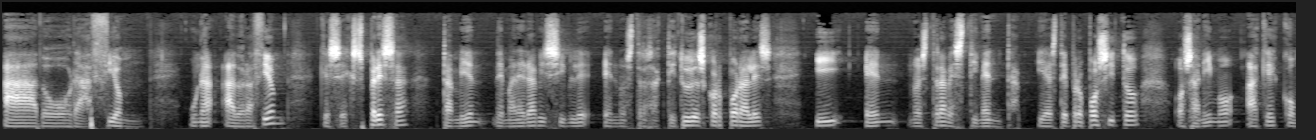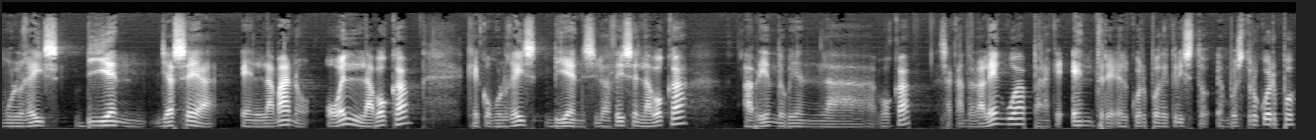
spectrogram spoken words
adoración. Una adoración que se expresa también de manera visible en nuestras actitudes corporales y en nuestra vestimenta. Y a este propósito os animo a que comulguéis bien, ya sea en la mano o en la boca, que comulguéis bien. Si lo hacéis en la boca, abriendo bien la boca, sacando la lengua para que entre el cuerpo de Cristo en vuestro cuerpo.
